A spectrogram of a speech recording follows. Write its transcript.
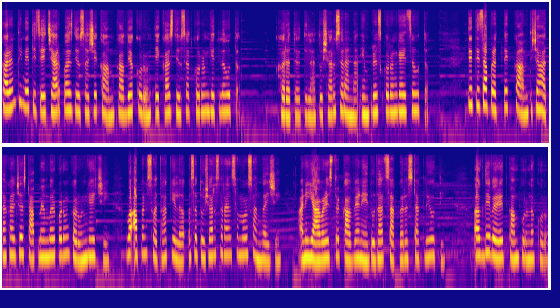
कारण तिने तिचे चार पाच दिवसाचे काम काव्याकडून एकाच दिवसात करून घेतलं होतं. खरं तर तिला तुषार सरांना इम्प्रेस करून घ्यायचं होतं. ते तिचा प्रत्येक काम तिच्या हाताखालच्या स्टाफ मेंबरकडून करून घ्यायची व आपण स्वतः केलं असं तुषार सरांसमोर सांगायची. आणि यावेळेस तर काव्याने दुधात साखरच टाकली होती. अगदी वेळेत काम पूर्ण करून.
